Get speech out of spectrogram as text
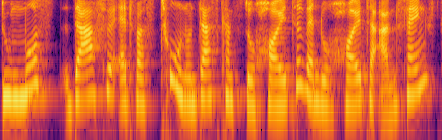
Du musst dafür etwas tun und das kannst du heute, wenn du heute anfängst,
